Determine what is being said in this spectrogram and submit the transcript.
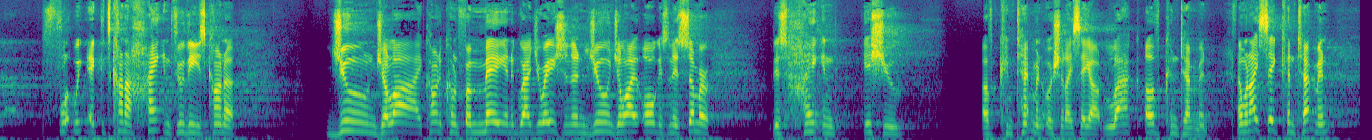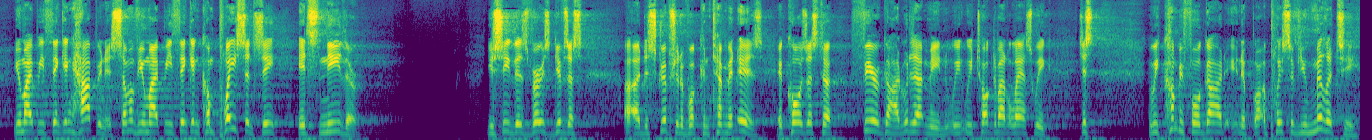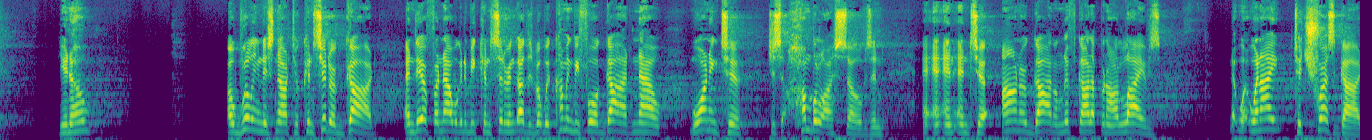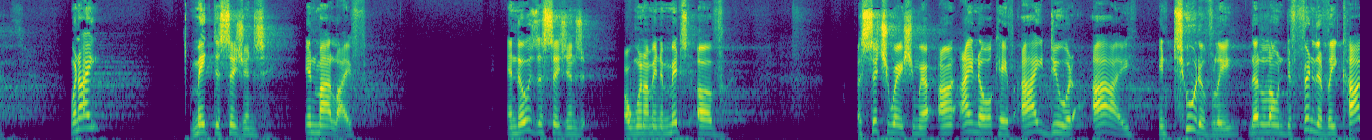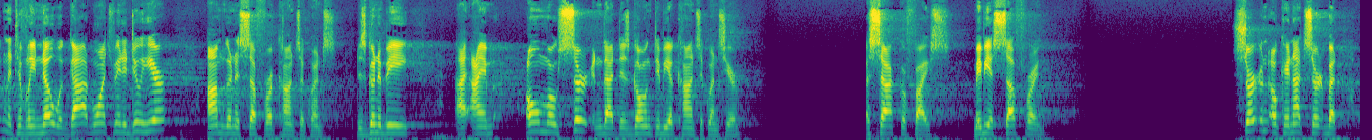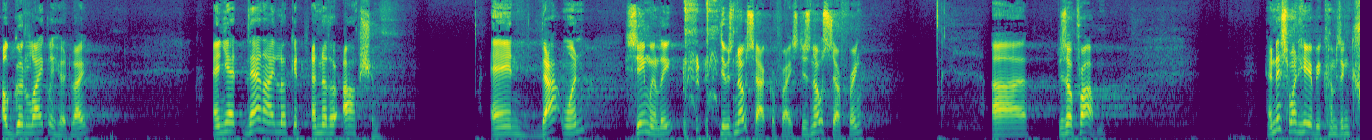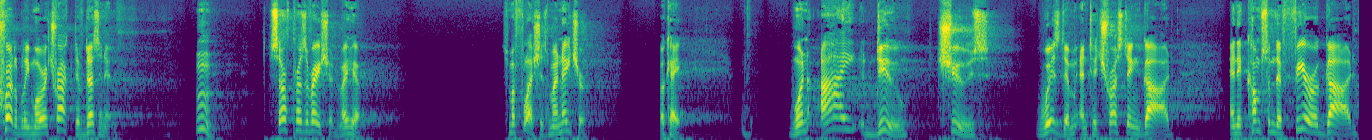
it's kind of heightened through these kind of June, July, come from May into graduation, and June, July, August, and this summer, this heightened issue of contentment, or should I say, a lack of contentment. Now, when I say contentment, you might be thinking happiness. Some of you might be thinking complacency. It's neither. You see, this verse gives us a description of what contentment is. It calls us to fear God. What does that mean? We, we talked about it last week. Just we come before God in a, a place of humility, you know? A willingness now to consider God, and therefore now we're going to be considering others, but we're coming before God now wanting to just humble ourselves and, and, and to honor God and lift God up in our lives. When I, to trust God, when I make decisions in my life, and those decisions are when I'm in the midst of a situation where I, I know, okay, if I do what I intuitively, let alone definitively, cognitively know what God wants me to do here, I'm going to suffer a consequence. There's going to be, I am almost certain that there's going to be a consequence here a sacrifice, maybe a suffering. Certain, okay, not certain, but a good likelihood, right? And yet, then I look at another option. And that one, seemingly, there was no sacrifice, there's no suffering, uh, there's no problem. And this one here becomes incredibly more attractive, doesn't it? Hmm. Self preservation, right here. It's my flesh, it's my nature. Okay. When I do choose wisdom and to trust in God, and it comes from the fear of God,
